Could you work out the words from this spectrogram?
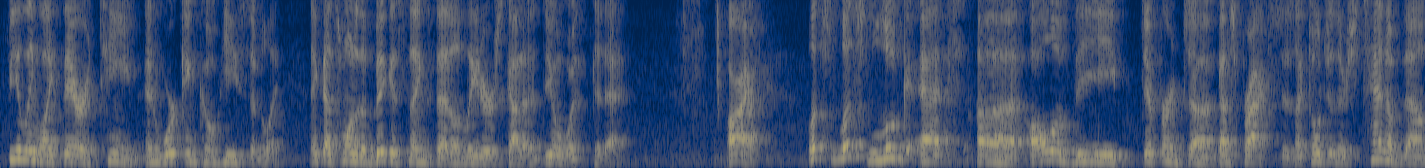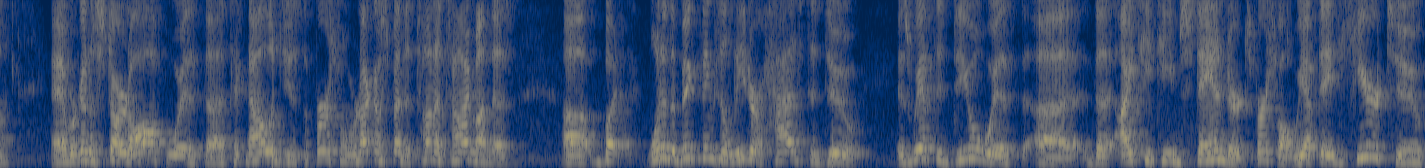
feeling like they're a team and working cohesively. I think that's one of the biggest things that a leader's got to deal with today. All right, let's let's look at uh, all of the different uh, best practices. I told you there's 10 of them. And we're going to start off with uh, technology as the first one. We're not going to spend a ton of time on this, uh, but one of the big things a leader has to do is we have to deal with uh, the IT team standards. First of all, we have to adhere to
